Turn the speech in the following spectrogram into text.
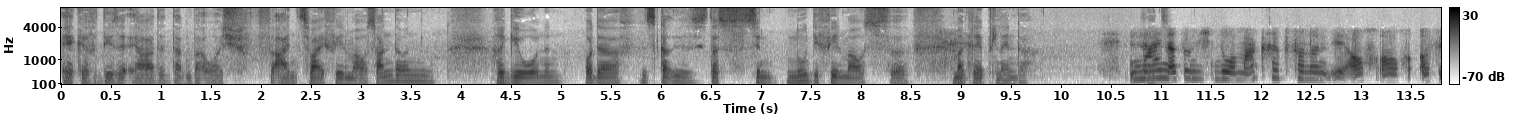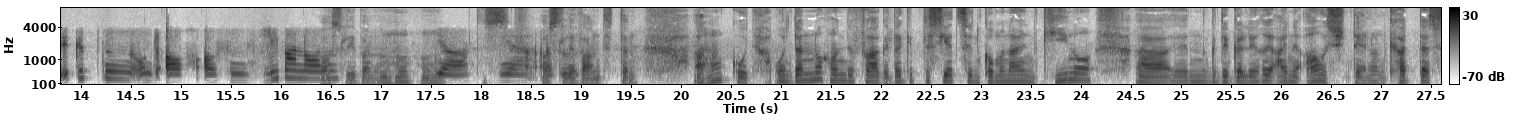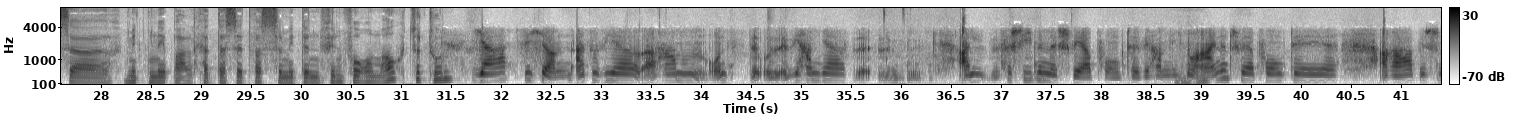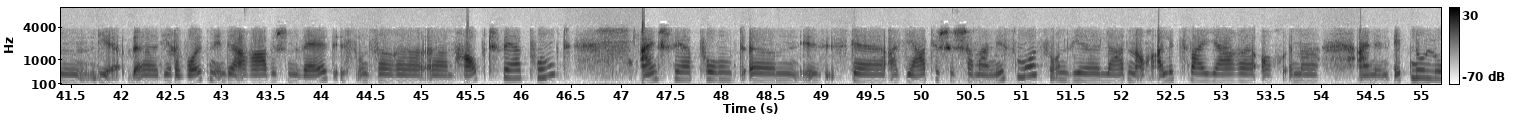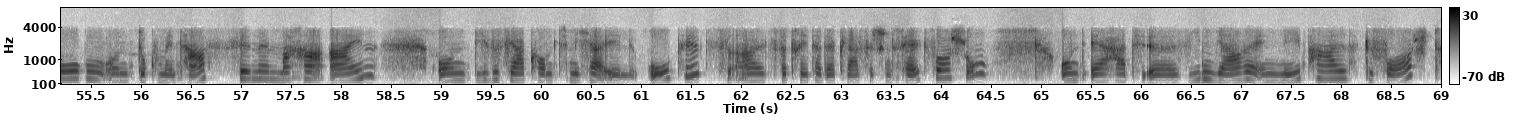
Ecke dieser Erde dann bei euch? Ein, zwei Filme aus anderen Regionen? Oder ist das sind nur die Filme aus äh, Maghreb-Ländern? Nein, also nicht nur Maghreb, sondern auch, auch aus Ägypten und auch aus dem Libanon. Aus Libanon, mhm, mhm. ja, ja. Aus also Levant dann. Aha, gut. Und dann noch eine Frage. Da gibt es jetzt im kommunalen Kino äh, in der Galerie eine Ausstellung. Hat das äh, mit Nepal, hat das etwas mit dem Filmforum auch zu tun? Ja, sicher. Also wir haben uns, wir haben ja äh, all, verschiedene Schwerpunkte. Wir haben nicht mhm. nur einen Schwerpunkt, der arabischen, die, äh, die Revolten in der arabischen Welt ist unser äh, Hauptschwerpunkt. Ein Schwerpunkt ähm, ist, ist, der asiatische Schamanismus und wir laden auch alle zwei Jahre auch immer einen Ethnologen und Dokumentarfilmemacher ein. Und dieses Jahr kommt Michael Opitz als Vertreter der klassischen Feldforschung. Und er hat äh, sieben Jahre in Nepal geforscht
